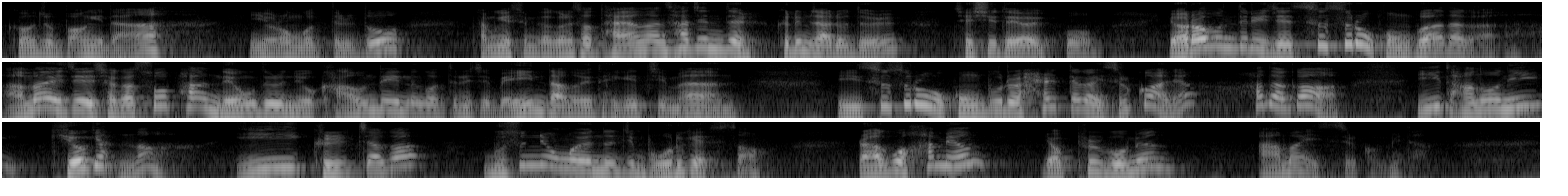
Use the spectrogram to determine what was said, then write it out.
그건 좀 뻥이다. 이런 것들도 담겨 있습니다. 그래서 다양한 사진들, 그림 자료들 제시되어 있고 여러분들이 이제 스스로 공부하다가 아마 이제 제가 수업하는 내용들은 요 가운데 있는 것들이 이제 메인 단원이 되겠지만 이 스스로 공부를 할 때가 있을 거 아니야? 하다가 이 단원이 기억이 안 나. 이 글자가 무슨 용어였는지 모르겠어. 라고 하면 옆을 보면 아마 있을 겁니다.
